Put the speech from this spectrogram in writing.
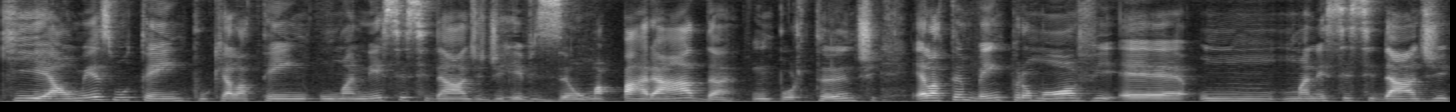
que é ao mesmo tempo que ela tem uma necessidade de revisão, uma parada importante, ela também promove é, um, uma necessidade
